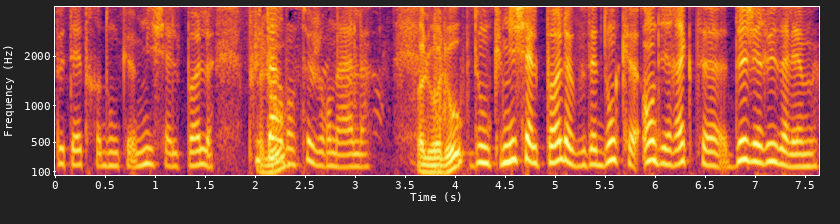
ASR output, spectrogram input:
peut-être donc Michel Paul plus tard dans ce journal. Allô, allô. Donc Michel Paul, vous êtes donc en direct de Jérusalem.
